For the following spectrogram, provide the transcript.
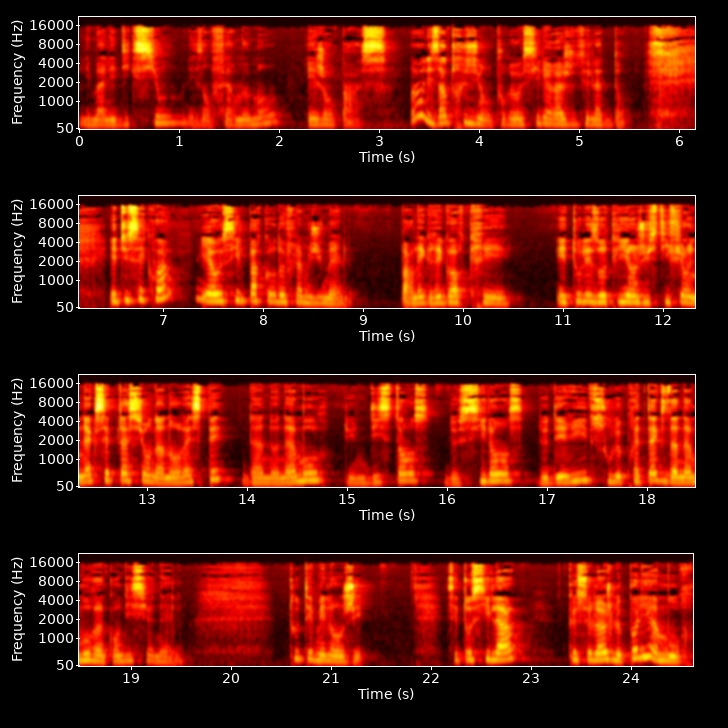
les malédictions, les enfermements et j'en passe. Ah, les intrusions, on pourrait aussi les rajouter là-dedans. Et tu sais quoi? Il y a aussi le parcours de flamme jumelle, par l'égrégore créé, et tous les autres liens justifiant une acceptation d'un non-respect, d'un non-amour, d'une distance, de silence, de dérive, sous le prétexte d'un amour inconditionnel. Tout est mélangé. C'est aussi là que se loge le polyamour,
